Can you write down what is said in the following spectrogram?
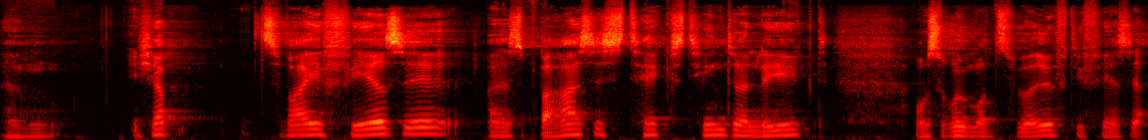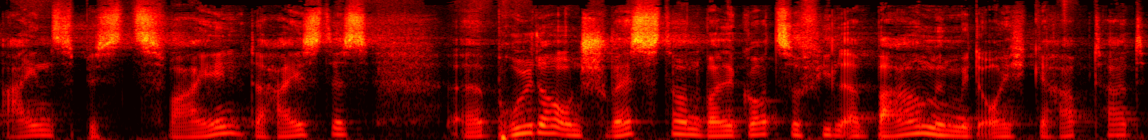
Ähm, ich habe zwei Verse als Basistext hinterlegt aus Römer 12, die Verse 1 bis 2. Da heißt es, äh, Brüder und Schwestern, weil Gott so viel Erbarmen mit euch gehabt hat,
